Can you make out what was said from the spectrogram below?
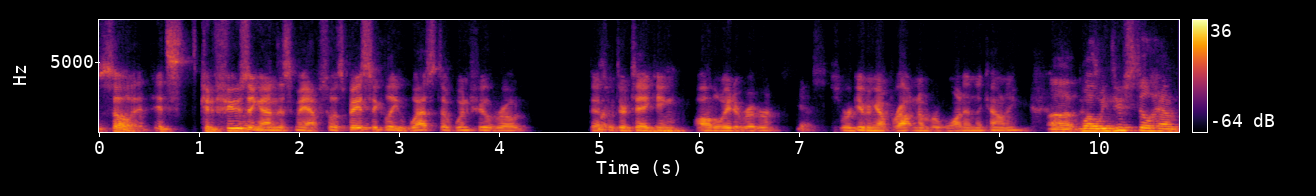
So it- it's confusing on this map. So it's basically west of Winfield Road. That's what they're taking all the way to River. Yes. So we're giving up route number one in the county. Uh, well, we do still have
